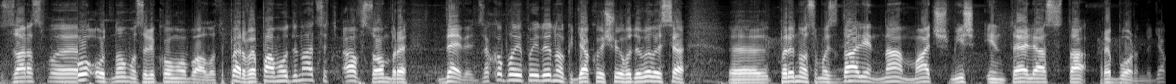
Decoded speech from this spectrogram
Зараз е, по одному заліковому балу. Тепер в ЕПАМ 11, а в Сомбре 9. Захопливий поєдинок. Дякую, що його дивилися. Е, переносимось далі на матч між Інтеліас та Реборн. Дякую.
